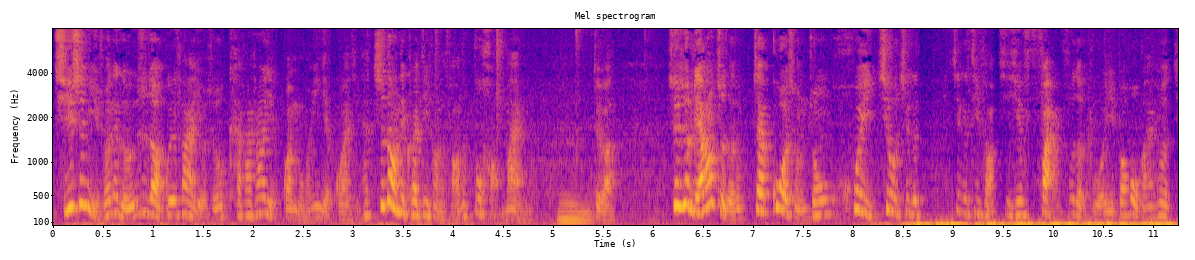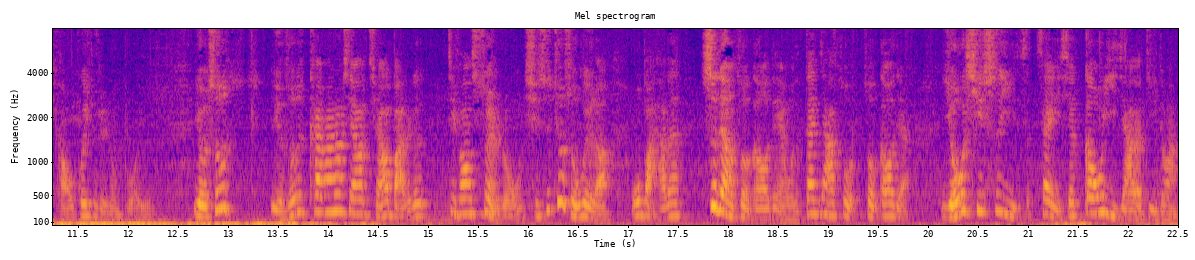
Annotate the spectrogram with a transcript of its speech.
其实你说那个日照规范，有时候开发商也关不关心也关心，他知道那块地方的房子不好卖嘛，嗯，对吧？所以说两者的在过程中会就这个这个地方进行反复的博弈，包括我刚才说的条规就是一种博弈。有时候有时候开发商想想要把这个地方损容，其实就是为了我把它的质量做高点，我的单价做做高点，尤其是以在一些高溢价的地段，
